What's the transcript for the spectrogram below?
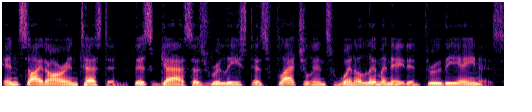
Inside our intestine, this gas is released as flatulence when eliminated through the anus.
